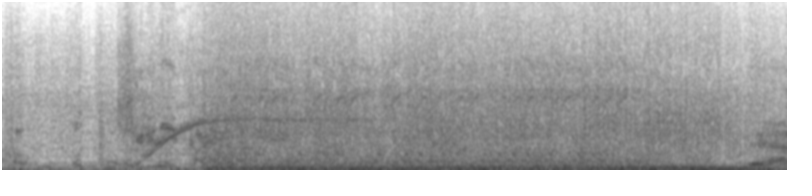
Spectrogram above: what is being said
かったおっと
